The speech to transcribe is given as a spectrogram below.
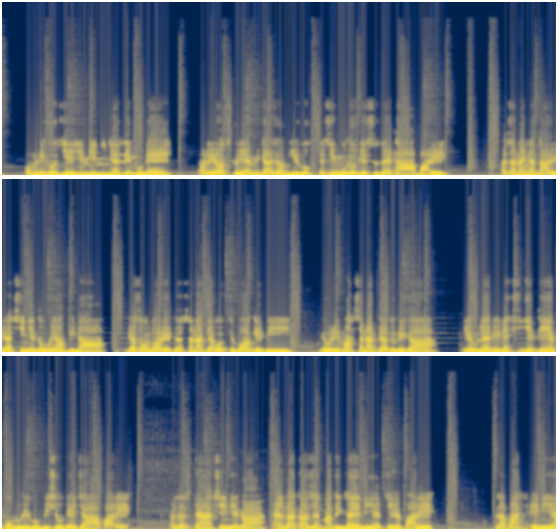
။ကုမ္ပဏီကိုရေရင်မြင့်ညဉ့်ညမ်းစေမှုနဲ့တောင်းလေးတောင်စတူရန်မီတာကျော်မြေကိုပျက်စီးမှုတို့ပြစ်ဆူဆဲထားပါတယ်။အာဇာနိုင်ငံသားတွေကရှင်ချင်းတို့ဝင်ရောက်ပြီးနောက်ပျောက်ဆုံးသွားတဲ့အတွက်ဆန္ဒပြပွဲဖြစ်ပွားခဲ့ပြီး မြို့တွေမှာဆန္ဒပြသူတွေကတရုတ်လန်တွေနဲ့ရှီကျင်းပြင်းရဲ့ပုံတူတွေကိုမီးရှို့ခဲ့ကြပါတယ်။ကာဇက်စတန်ရှင်ချင်းကကန်ဒါကာဇက်၅သိန်းခန့်ရဲ့နေရာဖြစ်ပါတယ်။ဖလပိုင်းအိန္ဒိယ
